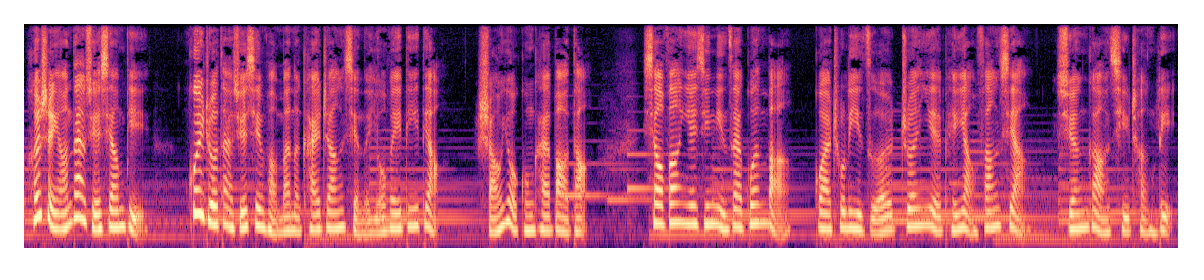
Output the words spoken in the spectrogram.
和沈阳大学相比，贵州大学信访班的开张显得尤为低调，少有公开报道，校方也仅仅在官网挂出了一则专业培养方向，宣告其成立。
